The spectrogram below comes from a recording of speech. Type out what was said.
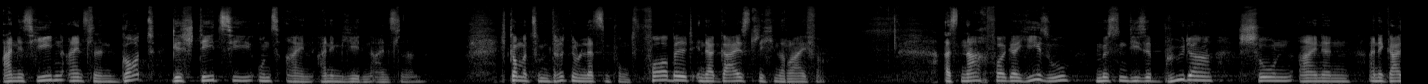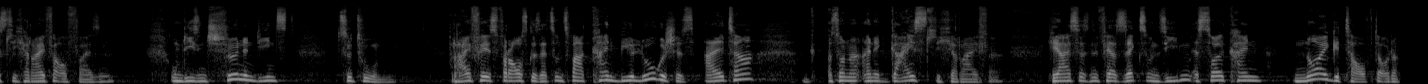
eines jeden Einzelnen. Gott gesteht sie uns ein, einem jeden Einzelnen. Ich komme zum dritten und letzten Punkt. Vorbild in der geistlichen Reife. Als Nachfolger Jesu müssen diese Brüder schon einen, eine geistliche Reife aufweisen, um diesen schönen Dienst zu tun. Reife ist vorausgesetzt, und zwar kein biologisches Alter, sondern eine geistliche Reife. Hier heißt es in Vers 6 und 7, es soll kein Neugetaufter oder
